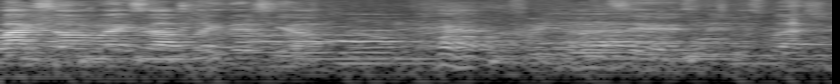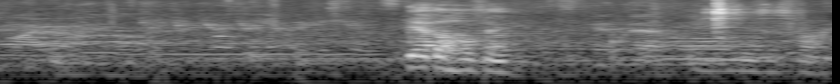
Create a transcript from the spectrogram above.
Wax on, wax off like this, yo. serious, man. You splash water. Yeah, the whole thing. Get that. Use this one.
